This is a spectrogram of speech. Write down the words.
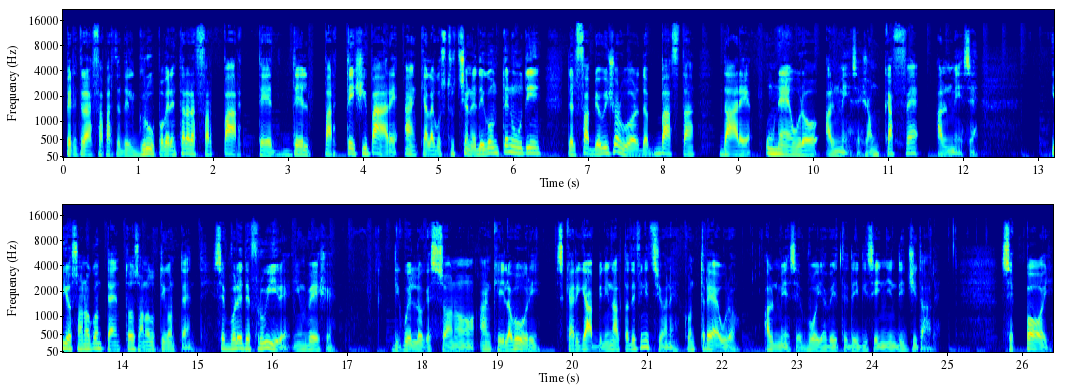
per entrare a far parte del gruppo, per entrare a far parte del partecipare anche alla costruzione dei contenuti del Fabio Visual World, basta dare un euro al mese, cioè un caffè al mese. Io sono contento, sono tutti contenti. Se volete fruire invece di quello che sono anche i lavori scaricabili in alta definizione, con 3 euro al mese voi avete dei disegni in digitale. Se poi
